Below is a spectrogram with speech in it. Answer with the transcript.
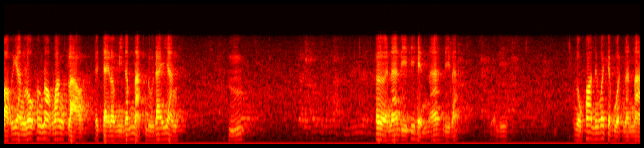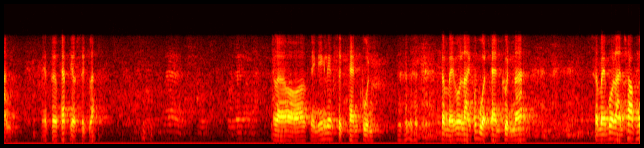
ออกหรือยังโลกข้างนอกว่างเปล่าแต่ใจเรามีน้ำหนักดูได้ยังหืมเออนะ ดีที่เห็นนะ ดีแล้วนะดี หลวงพ่อนึกว่าจะบวชนานๆแต่เพิ่แป๊บเดียวศึกแล้วแล้วอย่างนี้เรียกศึกแทนคุณ สมัยโบราณก็บวชแทนคุณนะ สมัยโบราณชอบให้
